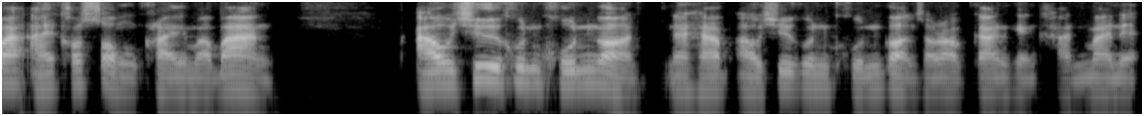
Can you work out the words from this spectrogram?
ว่าไอ้เขาส่งใครมาบ้าง เอาชื่อคุ้นๆก่อนนะครับ เอาชื่อคุ้นๆก่อนสำหรับการแข่งขันมาเนี่ย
